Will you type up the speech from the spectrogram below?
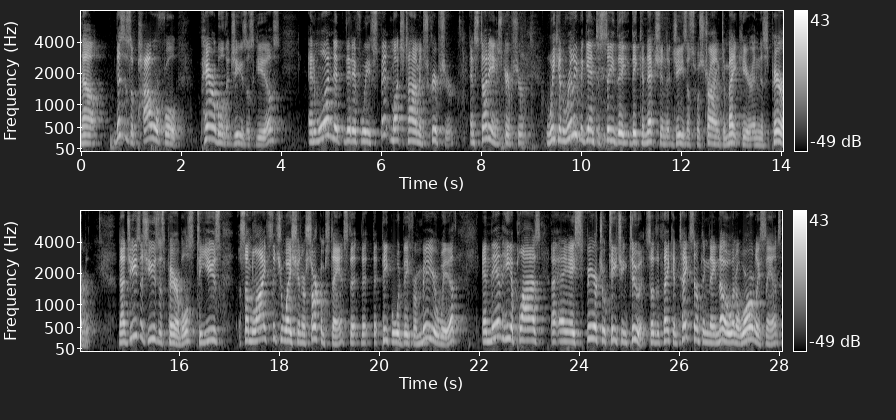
Now, this is a powerful parable that Jesus gives, and one that, that if we've spent much time in Scripture and studying Scripture, we can really begin to see the, the connection that Jesus was trying to make here in this parable. Now, Jesus uses parables to use some life situation or circumstance that, that, that people would be familiar with, and then he applies a, a, spiritual teaching to it so that they can take something they know in a worldly sense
